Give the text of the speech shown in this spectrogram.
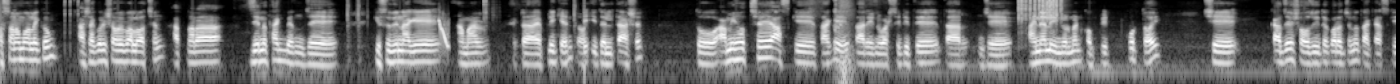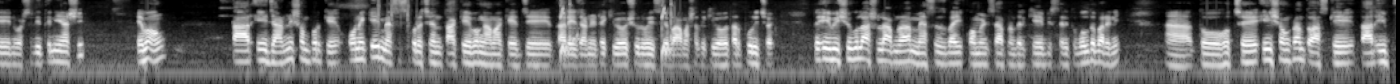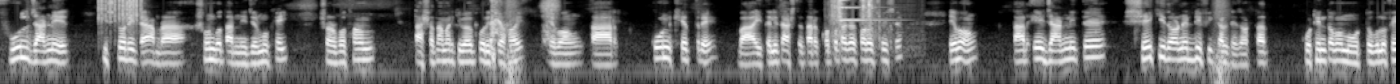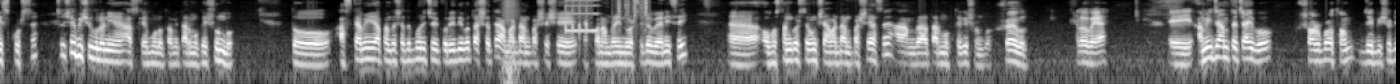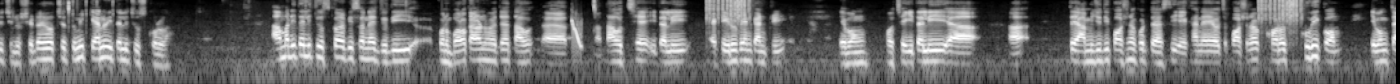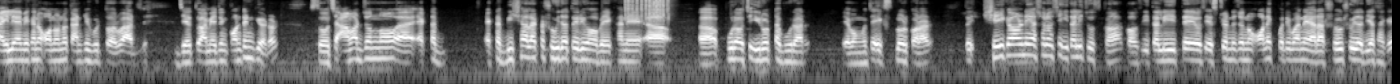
আসসালামু আলাইকুম। আশা করি সবাই ভালো আছেন। আপনারা জেনে থাকবেন যে কিছুদিন আগে আমার একটা অ্যাপ্লিকেন্ট ইতালিতে আসেন তো আমি হচ্ছে আজকে তাকে তার ইউনিভার্সিটিতে তার যে ফাইনাল এনরোলমেন্ট কমপ্লিট করতে হয়, সে কাজে সহযোগিতা করার জন্য তাকে আজকে ইউনিভার্সিটিতে নিয়ে আসি। এবং তার এই জার্নি সম্পর্কে অনেকেই মেসেজ করেছেন তাকে এবং আমাকে যে তার এই জার্নিটা কীভাবে শুরু হয়েছে বা আমার সাথে কীভাবে তার পরিচয়। তো এই বিষয়গুলো আসলে আমরা মেসেজ বাই কমেন্টসে আপনাদেরকে বিস্তারিত বলতে পারিনি। তো হচ্ছে এই সংক্রান্ত আজকে তার এই ফুল জার্নির স্টোরিটা আমরা শুনব তার নিজের মুখেই। সর্বপ্রথম তার সাথে আমার কীভাবে পরিচয় হয় এবং তার কোন ক্ষেত্রে বা ইতালিতে আসতে তার কত টাকা খরচ হয়েছে এবং তার এই জার্নিতে সে কি ধরনের ডিফিকাল্টিজ অর্থাৎ কঠিনতম মুহূর্তগুলো ফেস করছে, তো সেই বিষয়গুলো নিয়ে আজকে মূলত আমি তার মুখে শুনব। তো আজকে আমি আপনাদের সাথে পরিচয় করিয়ে দিব। তার সাথে আমার ডান পাশে সে এখন আমরা ইউনিভার্সিটি অফ ভ্যানিসেই অবস্থান করছে এবং সে আমার ডান পাশে আছে। আমরা তার মুখ থেকে শুনব। সোহেবুল। হ্যালো ভাইয়া। এই আমি জানতে চাইব সর্বপ্রথম যে বিষয়টি ছিল সেটাই হচ্ছে তুমি কেন ইতালি চুজ করলা? আমার ইতালি চুজ করার পিছনে যদি কোনো বড় কারণ হয়ে থাকে তা আহ, তা হচ্ছে ইতালি একটা ইউরোপিয়ান কান্ট্রি এবং হচ্ছে ইতালি আহ, আমি যদি পড়াশোনা করতে আসি এখানে হচ্ছে পড়াশোনার খরচ খুবই কম এবং চাইলে আমি এখানে অন্য অন্য কান্ট্রি ঘুরতে পারব। আর যেহেতু আমি একজন কন্টেন্ট ক্রিয়েটর সো হচ্ছে আমার জন্য একটা একটা বিশাল একটা সুবিধা তৈরি হবে এখানে পুরো হচ্ছে ইউরোপটা ঘোরার এবং হচ্ছে এক্সপ্লোর করার। তো সেই কারণেই আসলে হচ্ছে ইতালি চুজ করা কজ ইতালিতে হচ্ছে স্টুডেন্টের জন্য অনেক পরিমাণে এরা সুযোগ সুবিধা দিয়ে থাকে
